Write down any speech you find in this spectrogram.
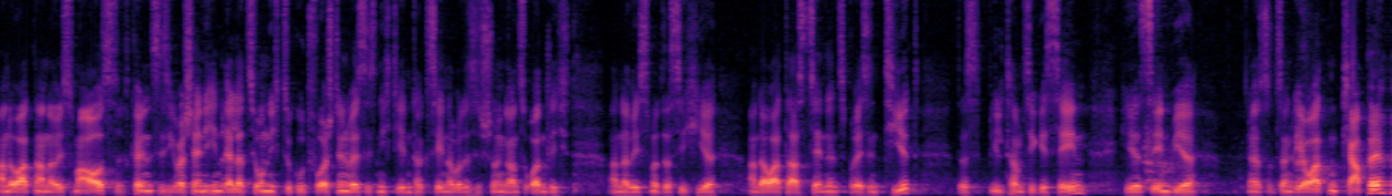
Aortenaneurysma aus. Das können Sie sich wahrscheinlich in Relation nicht so gut vorstellen, weil Sie es nicht jeden Tag sehen, aber das ist schon ein ganz ordentliches Aneurysma, das sich hier an der Aorta ascendens präsentiert. Das Bild haben Sie gesehen. Hier sehen wir sozusagen die Aortenklappe,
